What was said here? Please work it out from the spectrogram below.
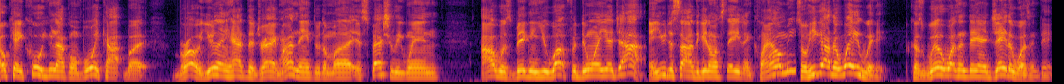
okay, cool, you're not gonna boycott, but bro, you ain't have to drag my name through the mud, especially when I was bigging you up for doing your job. And you decided to get on stage and clown me. So he got away with it because Will wasn't there and Jada wasn't there.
